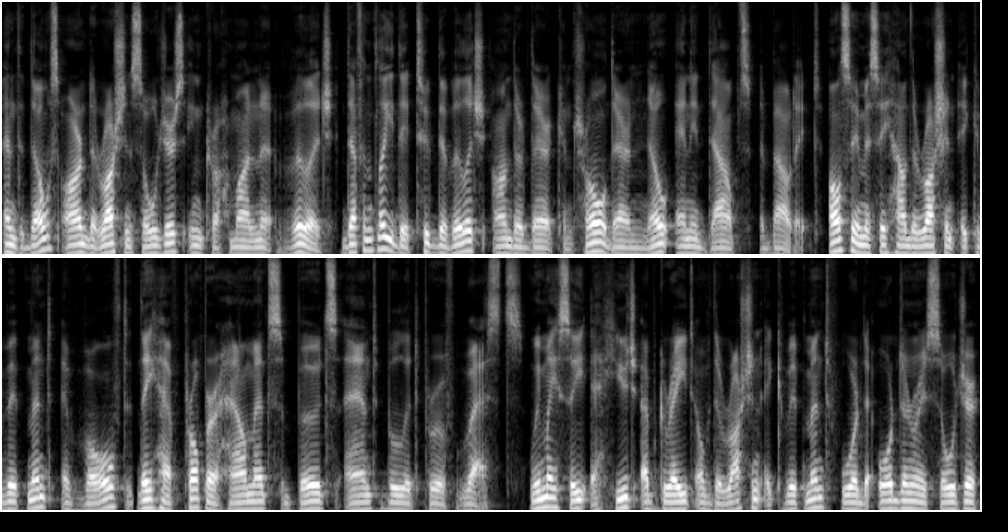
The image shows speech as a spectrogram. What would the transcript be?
And those are the Russian soldiers in Krokhmalny village. Definitely they took the village under their control, there are no any doubts about it. Also you may see how the Russian equipment evolved. They have proper helmets, boots and bulletproof vests. We may see a huge upgrade of the Russian equipment for the ordinary soldier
